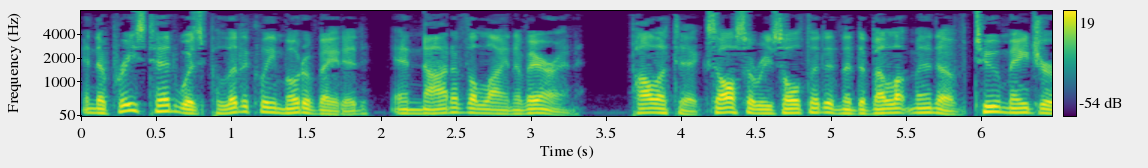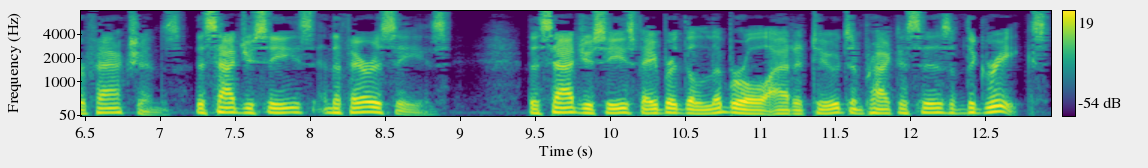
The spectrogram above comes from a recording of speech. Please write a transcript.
and the priesthood was politically motivated and not of the line of Aaron. Politics also resulted in the development of two major factions, the Sadducees and the Pharisees, the Sadducees favored the liberal attitudes and practices of the Greeks.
